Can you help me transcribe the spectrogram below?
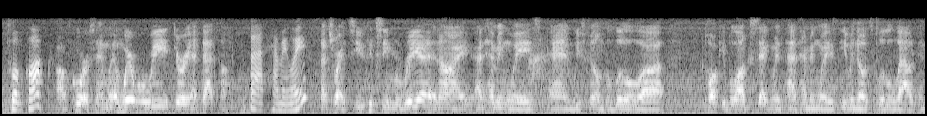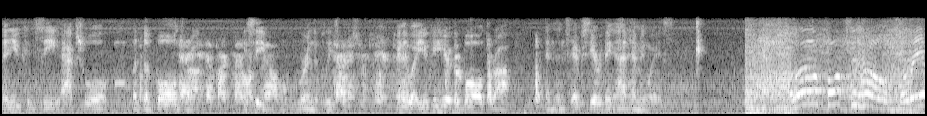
12 o'clock of course. And, and where were we during at that time? at Hemingway's. That's right. So you could see Maria and I at Hemingway's, and we filmed a little uh, talkie blog segment at Hemingway's, even though it's a little loud. And then you can see actual uh, the ball drop. You see, we're in the police station. Anyway, you can hear the ball drop and, and see everything at Hemingway's. Hello, folks at home. Maria,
